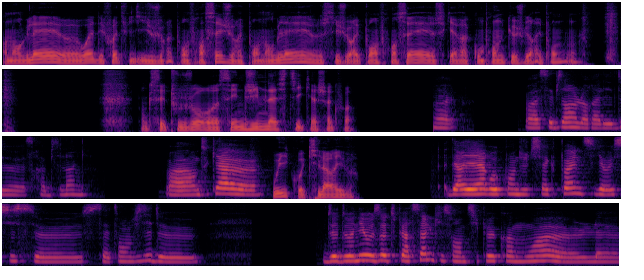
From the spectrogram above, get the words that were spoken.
en anglais, euh, ouais, des fois tu dis je réponds en français, je réponds en anglais. Euh, si je réponds en français, est-ce qu'elle va comprendre que je lui réponds? Donc c'est toujours, c'est une gymnastique à chaque fois. Ouais, ouais c'est bien, elle aura les deux, elle sera bilingue. en tout cas. Oui, quoi qu'il arrive. Derrière, au coin du checkpoint, il y a aussi ce, cette envie de de donner aux autres personnes qui sont un petit peu comme moi, euh,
